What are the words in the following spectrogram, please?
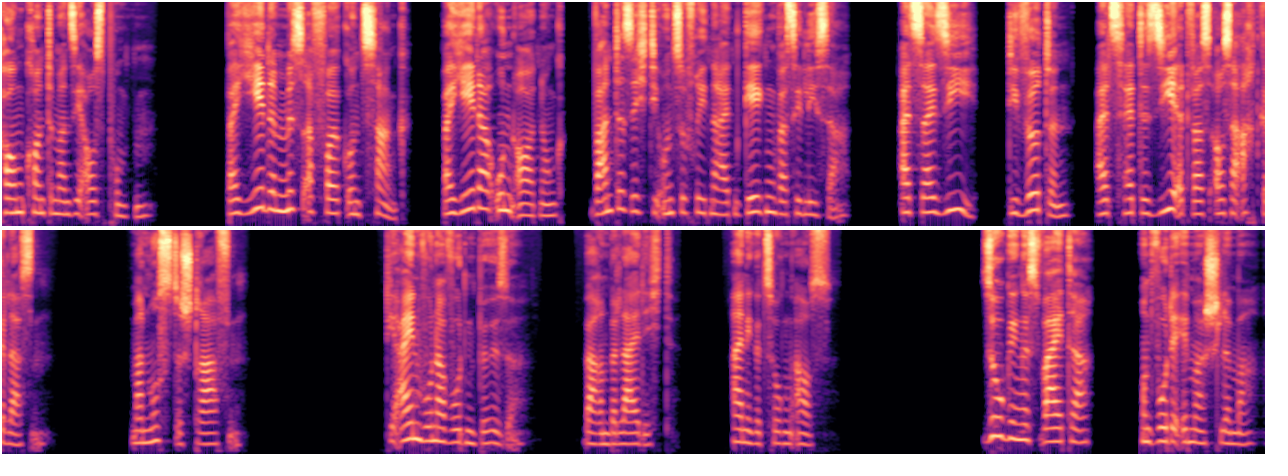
kaum konnte man sie auspumpen. Bei jedem Misserfolg und Zank, bei jeder Unordnung wandte sich die Unzufriedenheit gegen Vassilisa, als sei sie, die Wirtin, als hätte sie etwas außer Acht gelassen. Man musste strafen. Die Einwohner wurden böse, waren beleidigt, einige zogen aus. So ging es weiter und wurde immer schlimmer.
